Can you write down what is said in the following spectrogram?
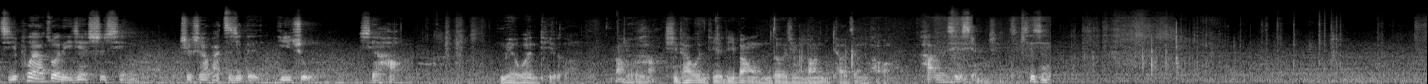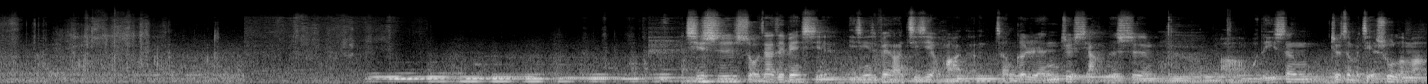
急迫要做的一件事情，就是要把自己的遗嘱写好。没有问题了。哦好其他问题的地方我们都已经帮你调整好了。好的，谢谢，谢谢。其实手在这边写已经是非常机械化的，整个人就想的是，啊、我的一生就这么结束了吗？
